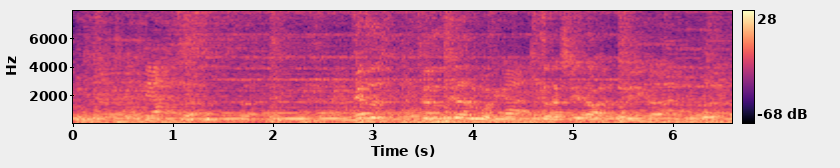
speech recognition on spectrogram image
就是，就是这个，如果你真的学到很合影啊，很好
